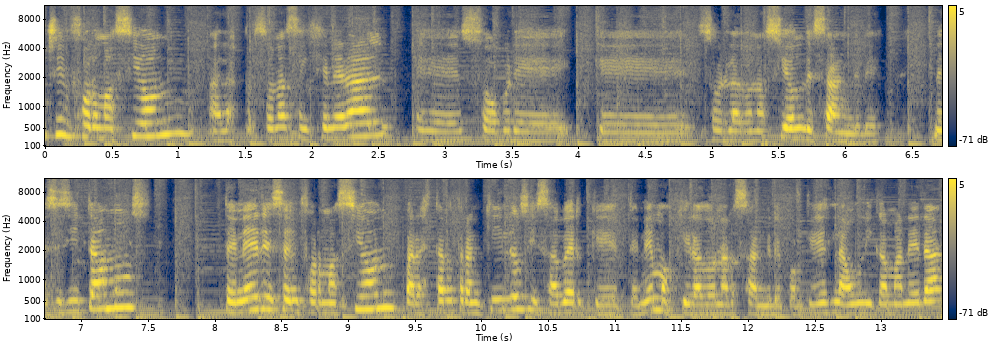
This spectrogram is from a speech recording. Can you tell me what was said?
Mucha información a las personas en general eh, sobre, sobre la donación de sangre. Necesitamos tener esa información para estar tranquilos y saber que tenemos que ir a donar sangre, porque es la única manera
